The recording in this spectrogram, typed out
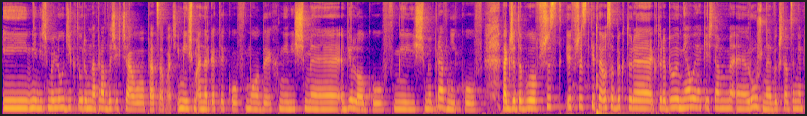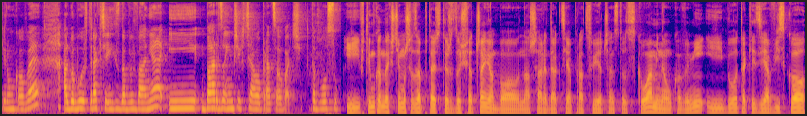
i mieliśmy ludzi, którym naprawdę się chciało pracować. I mieliśmy energetyków młodych, mieliśmy biologów, mieliśmy prawników. Także to było wszystkie, wszystkie te osoby, które, które były, miały jakieś tam różne wykształcenia kierunkowe, albo były w trakcie ich zdobywania i bardzo im się chciało pracować. To było super. I w tym kontekście muszę zapytać też z doświadczenia, bo nasza redakcja pracuje często z kołami naukowymi i było takie zjawisko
